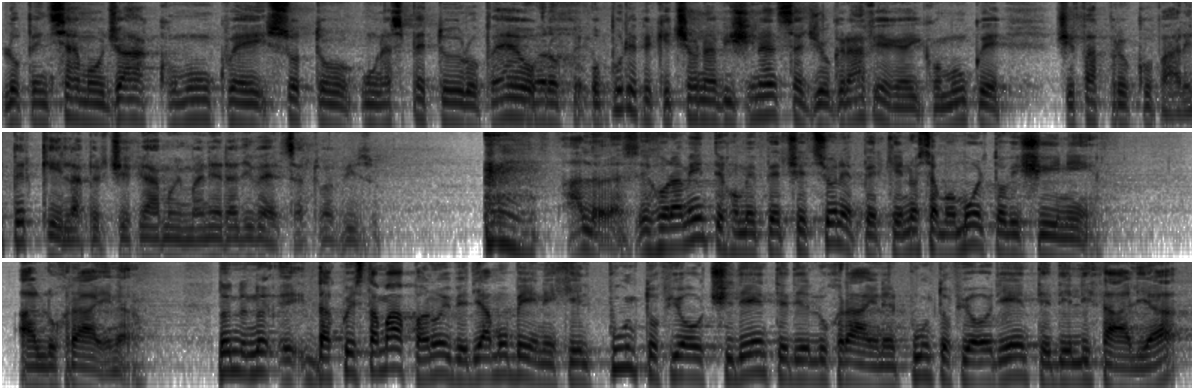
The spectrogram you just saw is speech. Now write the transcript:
lo pensiamo già comunque sotto un aspetto europeo, europeo. oppure perché c'è una vicinanza geografica che comunque ci fa preoccupare? Perché la percepiamo in maniera diversa a tuo avviso? Allora, sicuramente come percezione perché noi siamo molto vicini all'Ucraina. Eh, da questa mappa noi vediamo bene che il punto più a occidente dell'Ucraina il punto più a oriente dell'Italia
